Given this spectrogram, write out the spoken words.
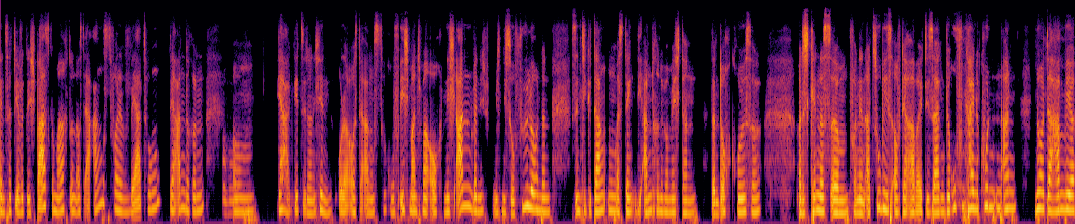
Und es hat ihr wirklich Spaß gemacht. Und aus der Angst vor der Bewertung der anderen Mhm. ähm, ja, geht sie da nicht hin. Oder aus der Angst rufe ich manchmal auch nicht an, wenn ich mich nicht so fühle. Und dann sind die Gedanken, was denken die anderen über mich, dann, dann doch größer. Und ich kenne das ähm, von den Azubis auf der Arbeit, die sagen, wir rufen keine Kunden an. Nur da haben wir,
